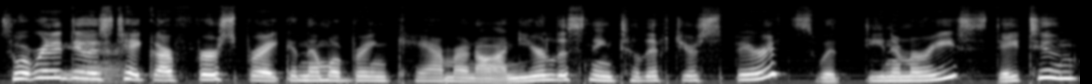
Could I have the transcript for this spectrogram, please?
So what we're going to do is take our first break and then we'll bring Cameron on. You're listening to Lift Your Spirits with Dina Marie. Stay tuned.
